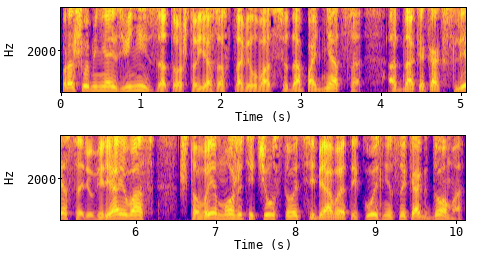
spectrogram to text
«Прошу меня извинить за то, что я заставил вас сюда подняться, однако как слесарь уверяю вас, что вы можете чувствовать себя в этой кузнице как дома.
